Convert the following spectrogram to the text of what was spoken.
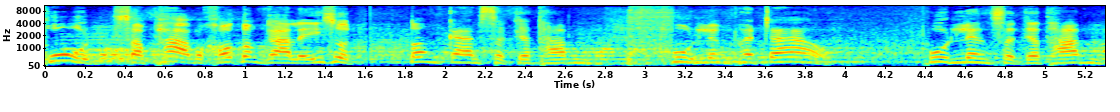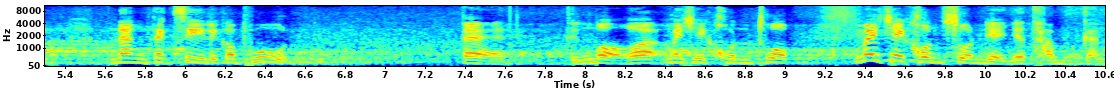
พูดสภาพว่าเขาต้องการอะไรที่สุด ต้องการสัจธรรม พูดเรื่องพระเจ้า พูดเรื่องสัจธรรม นั่งแท็กซี่แล้วก็พูด แต่ถึงบอกว่าไม่ใช่คนทั่วไม่ใช่คนส่วนใหญ่จะทำกัน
